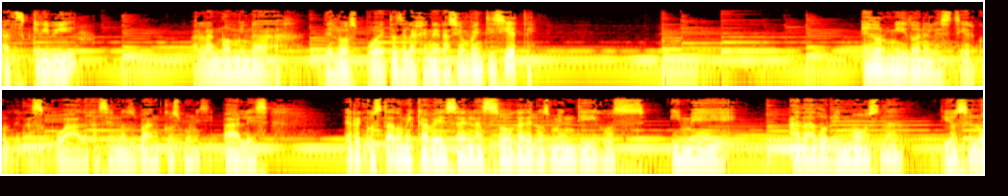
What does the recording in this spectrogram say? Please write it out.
adscribir a la nómina de los poetas de la generación 27. He dormido en el estiércol de las cuadras, en los bancos municipales, he recostado mi cabeza en la soga de los mendigos y me ha dado limosna, Dios se lo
